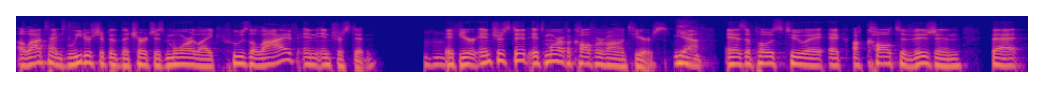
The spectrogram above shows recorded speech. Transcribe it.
a lot of times leadership in the church is more like who's alive and interested. Mhm. If you're interested, it's more of a call for volunteers Yeah. as opposed to a, a, a call to vision that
